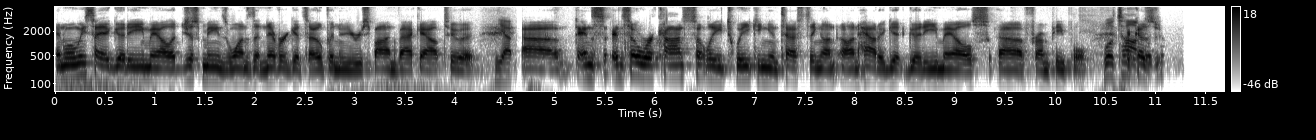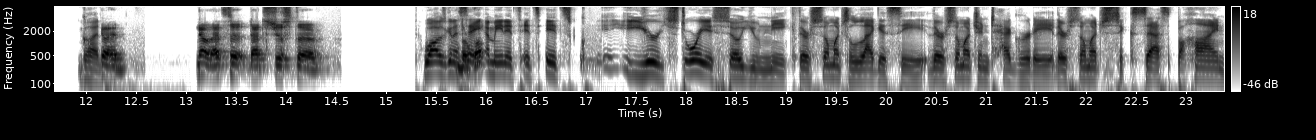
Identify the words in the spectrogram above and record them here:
And when we say a good email, it just means ones that never gets opened and you respond back out to it. Yep. Uh, and and so we're constantly tweaking and testing on, on how to get good emails uh, from people. Well, Tom, because go ahead. go ahead. No, that's it. That's just uh, Well, I was going to say. I mean, it's it's it's your story is so unique. There's so much legacy. There's so much integrity. There's so much success behind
